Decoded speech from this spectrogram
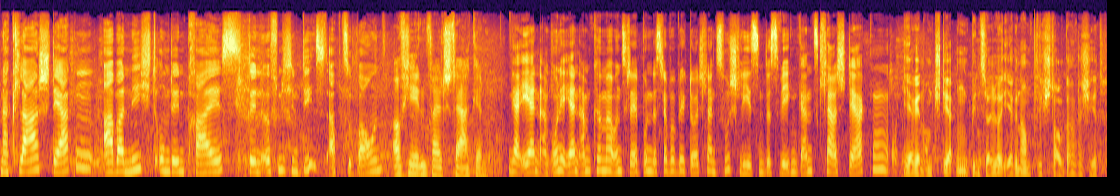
Na klar, stärken, aber nicht um den Preis, den öffentlichen Dienst abzubauen. Auf jeden Fall stärken. Ja, Ehrenamt, ohne Ehrenamt können wir unsere Bundesrepublik Deutschland zuschließen. Deswegen ganz klar stärken. Ehrenamt stärken, bin selber ehrenamtlich stark engagiert.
